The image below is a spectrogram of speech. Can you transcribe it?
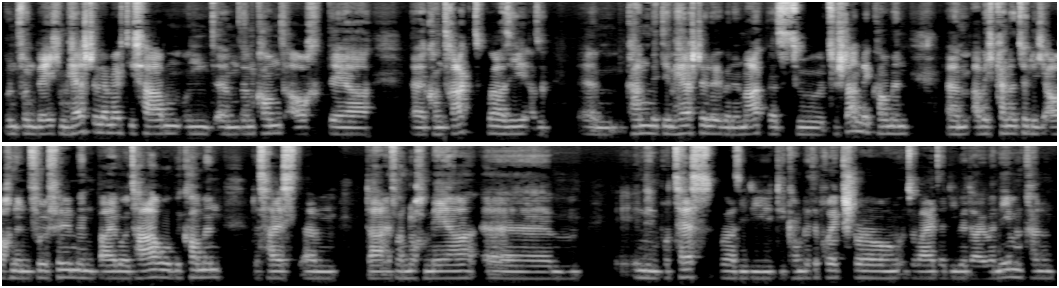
Und von welchem Hersteller möchte ich es haben? Und ähm, dann kommt auch der äh, Kontrakt quasi, also ähm, kann mit dem Hersteller über den Marktplatz zu, zustande kommen. Ähm, aber ich kann natürlich auch einen Fulfillment bei Voltaro bekommen. Das heißt, ähm, da einfach noch mehr ähm, in den Prozess, quasi die, die komplette Projektsteuerung und so weiter, die wir da übernehmen können.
